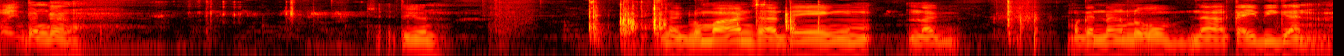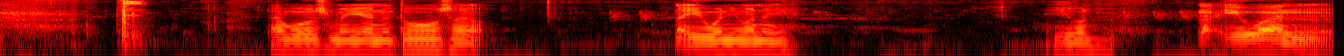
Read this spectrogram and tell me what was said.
Ay, tanggal. Ito yun. Naglumaan sa ating nag magandang loob na kaibigan. Tapos may ano to sa naiwan yung ano eh. Yun. Naiwan.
